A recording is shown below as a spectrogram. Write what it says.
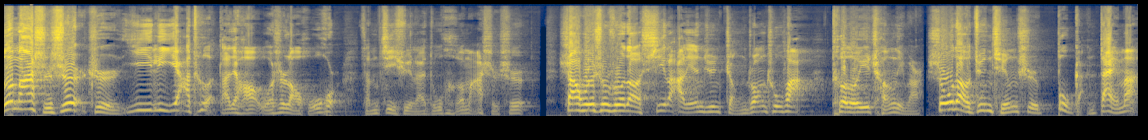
荷马史诗之《伊利亚特》，大家好，我是老胡胡，咱们继续来读荷马史诗。上回书说到，希腊联军整装出发，特洛伊城里边收到军情是不敢怠慢。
